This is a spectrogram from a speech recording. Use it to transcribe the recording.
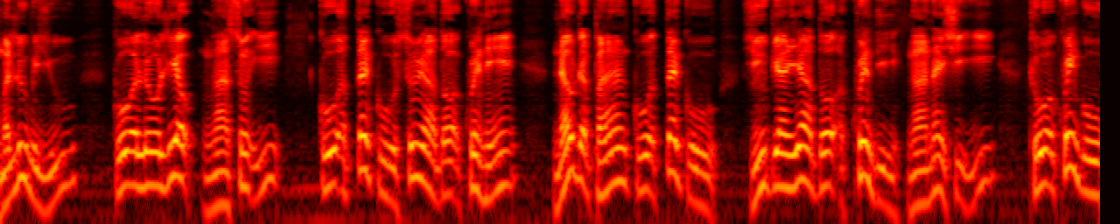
မလူမယူကိုအလိုလျောက်ငါစွန့်၏ကိုအသက်ကိုစွန့်ရသောအခွင့်နှင့်နောက်တဖန်ကိုအသက်ကို ယူပြန်ရသော အခွင့်သည်ငါ၌ရှိ၏ထိုအခွင့်ကို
